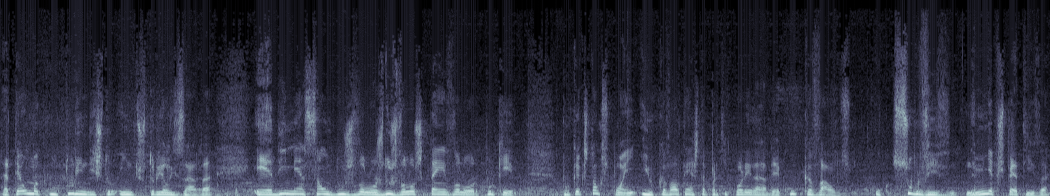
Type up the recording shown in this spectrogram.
até uma cultura industrializada, é a dimensão dos valores, dos valores que têm valor. Porquê? Porque a questão que se põe, e o cavalo tem esta particularidade, é que o cavalo sobrevive, na minha perspectiva,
